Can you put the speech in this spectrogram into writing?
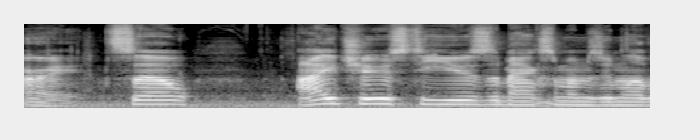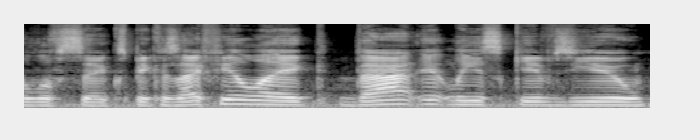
Alright, so I choose to use the maximum zoom level of 6 because I feel like that at least gives you...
